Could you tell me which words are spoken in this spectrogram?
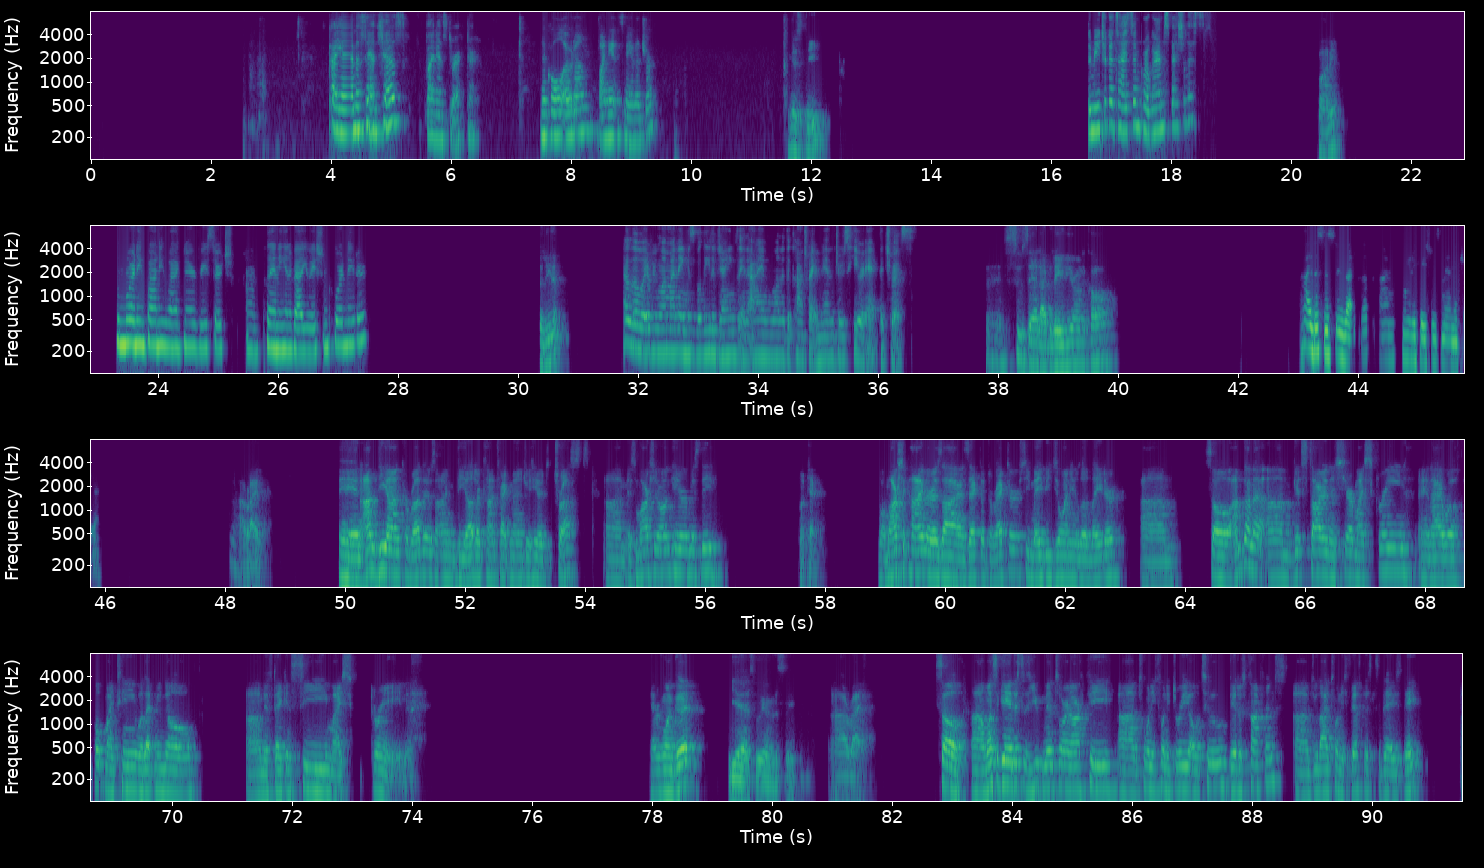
Diana Sanchez, Finance Director. Nicole Odom, Finance Manager. Ms. D. Demetrica Tyson, Program Specialist. Bonnie. Good morning, Bonnie Wagner, Research um, Planning and Evaluation Coordinator. Belita. Hello, everyone. My name is Belita James, and I am one of the contract managers here at the Trust. And Suzette, I believe you're on the call. Hi, this is Suzette Cook. I'm Communications Manager. All right. And I'm Dion Carruthers. I'm the other contract manager here at the Trust. Um, is Marsha on here, Ms. D? Okay. Well, Marsha Kiner is our executive director. She may be joining a little later. Um, so I'm gonna um, get started and share my screen and I will hope my team will let me know um, if they can see my screen. Everyone good? Yes, we are able to see. All right. So uh, once again, this is Youth Mentoring RFP um, 2023-02 Bidders Conference. Um, July 25th is today's date.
